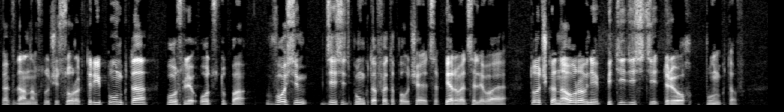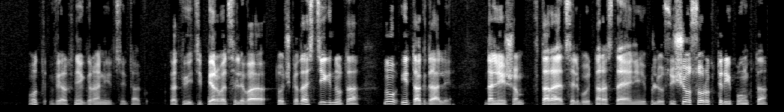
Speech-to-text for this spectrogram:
как в данном случае 43 пункта, после отступа 8-10 пунктов это получается первая целевая точка на уровне 53 пунктов от верхней границы. Итак, как видите, первая целевая точка достигнута, ну и так далее. В дальнейшем вторая цель будет на расстоянии плюс еще 43 пункта.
